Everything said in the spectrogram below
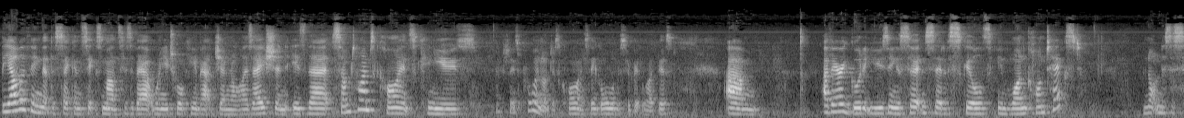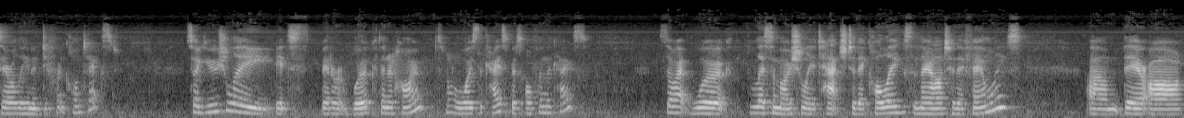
The other thing that the second six months is about when you're talking about generalisation is that sometimes clients can use, actually, it's probably not just clients, I think all of us are a bit like this, um, are very good at using a certain set of skills in one context, not necessarily in a different context. So usually it's better at work than at home. It's not always the case, but it's often the case. So at work, less emotionally attached to their colleagues than they are to their families. Um, there are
